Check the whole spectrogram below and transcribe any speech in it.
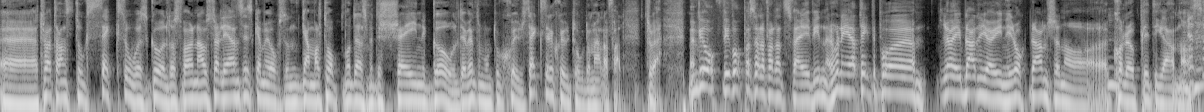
Eh, jag tror att han tog sex OS-guld och så var det en australiensiska med också, en gammal toppmodell som heter Shane Gold. Jag vet inte om hon tog sju, sex eller sju tog de i alla fall, tror jag. Men vi, vi hoppas i alla fall att Sverige vinner. Hörrni, jag tänkte på, eh, jag, ibland är jag inne i rockbranschen och kollar upp lite grann. Och Jaså?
